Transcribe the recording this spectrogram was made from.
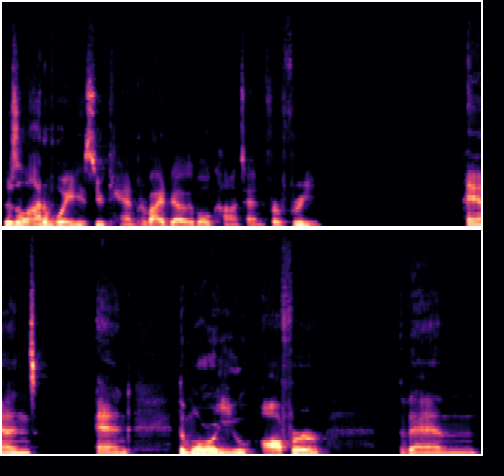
there's a lot of ways you can provide valuable content for free. And and the more you offer, then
